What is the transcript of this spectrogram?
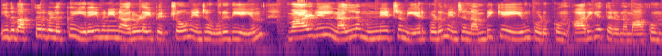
இது பக்தர்களுக்கு இறைவனின் அருளை பெற்றோம் என்ற உறுதியையும் வாழ்வில் நல்ல முன்னேற்றம் ஏற்படும் என்ற நம்பிக்கையையும் கொடுக்கும் அரிய தருணமாகும்.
